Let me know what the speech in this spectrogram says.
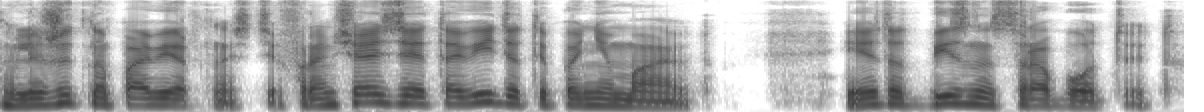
лежит на поверхности. Франчайзи это видят и понимают и этот бизнес работает.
